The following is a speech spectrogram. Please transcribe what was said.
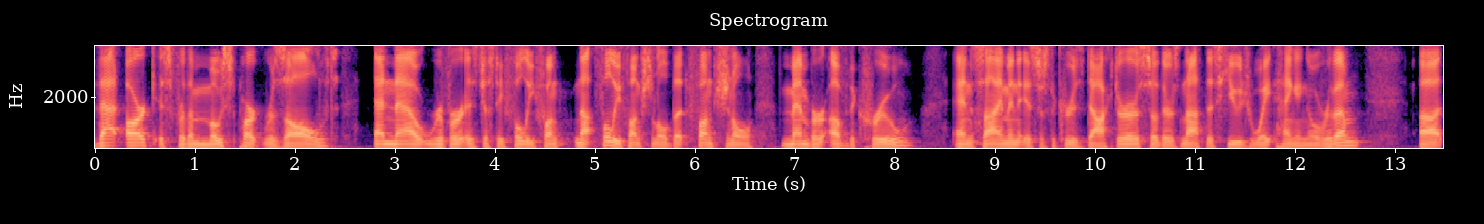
that arc is for the most part resolved. And now River is just a fully fun- not fully functional, but functional member of the crew. And Simon is just the crew's doctor, so there's not this huge weight hanging over them. Uh,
